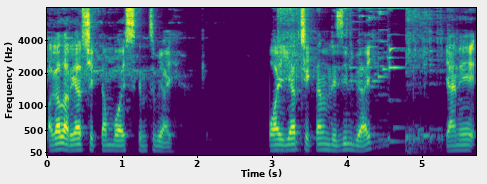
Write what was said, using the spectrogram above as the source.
Agalar gerçekten bu ay sıkıntı bir ay. Bu ay gerçekten rezil bir ay. Yani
